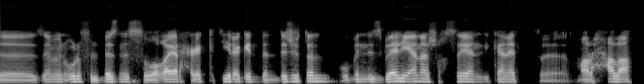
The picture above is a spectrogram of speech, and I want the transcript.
آه، زي ما بنقول في ال business هو غير حاجات كتيرة جدا digital وبالنسبة لي أنا شخصيا دي كانت آه، مرحلة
